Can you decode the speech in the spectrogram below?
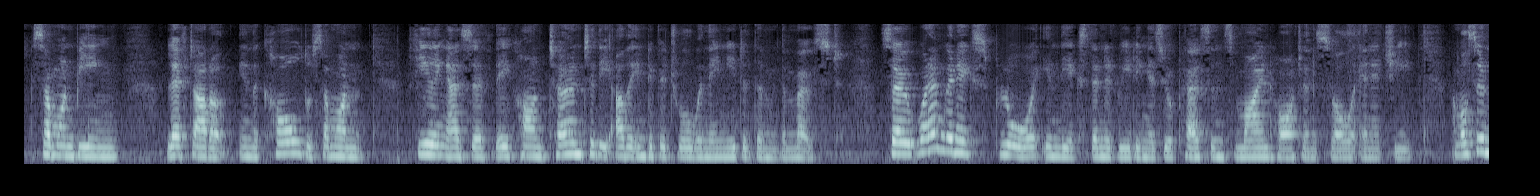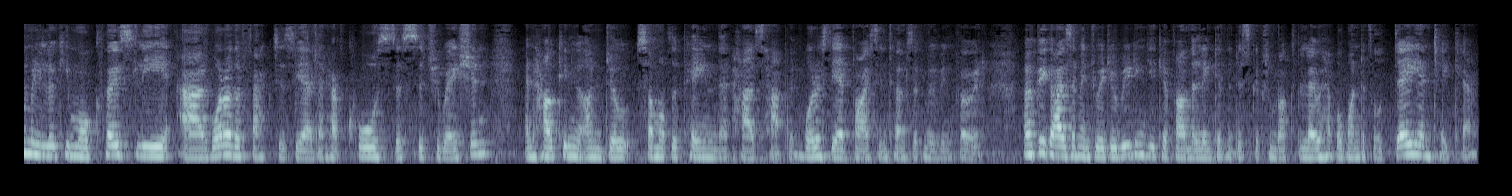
someone being left out in the cold or someone feeling as if they can't turn to the other individual when they needed them the most. So what I'm going to explore in the extended reading is your person's mind, heart and soul energy. I'm also going to be looking more closely at what are the factors here that have caused this situation and how can you undo some of the pain that has happened. What is the advice in terms of moving forward? I hope you guys have enjoyed your reading. You can find the link in the description box below. Have a wonderful day and take care.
